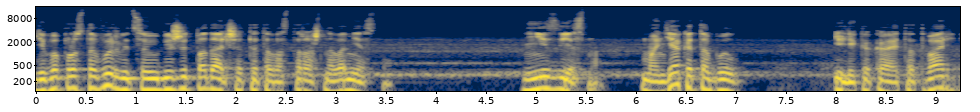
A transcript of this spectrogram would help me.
либо просто вырвется и убежит подальше от этого страшного места. Неизвестно, маньяк это был или какая-то тварь,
